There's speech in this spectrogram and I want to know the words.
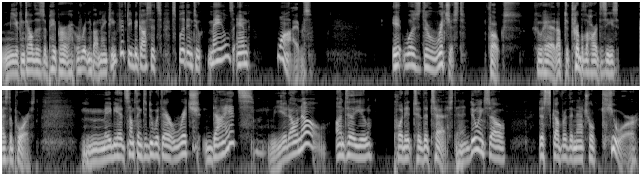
You can tell this is a paper written about 1950 because it's split into males and wives. It was the richest folks who had up to triple the heart disease as the poorest. Maybe it had something to do with their rich diets? You don't know until you put it to the test, and in doing so, discover the natural cure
